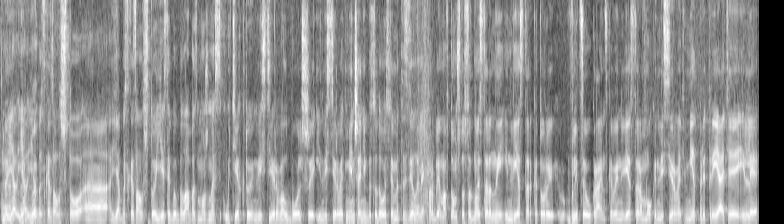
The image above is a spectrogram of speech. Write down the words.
Но я, я, я бы сказал, что э, я бы сказал, что если бы была возможность у тех, кто инвестировал больше, инвестировать меньше, они бы с удовольствием это сделали. Проблема в том, что с одной стороны инвестор, который в лице украинского инвестора мог инвестировать в медпредприятия или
